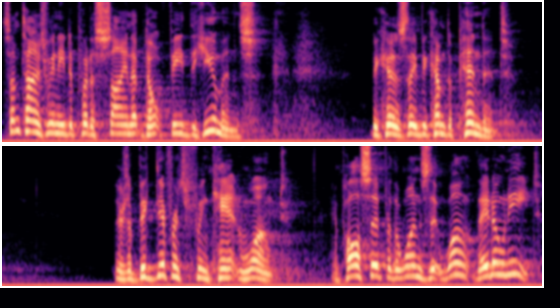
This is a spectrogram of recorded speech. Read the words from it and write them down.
Sometimes we need to put a sign up don't feed the humans because they become dependent. There's a big difference between can't and won't. And Paul said, for the ones that won't, they don't eat.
